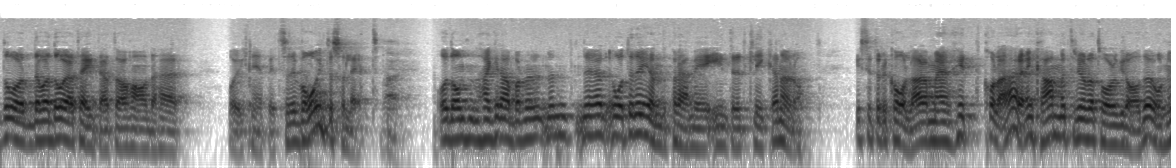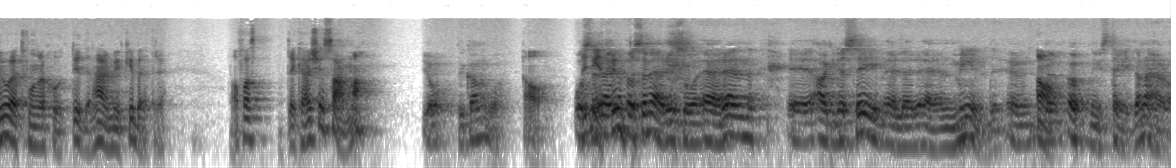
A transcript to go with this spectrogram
då, det var då jag tänkte att jaha det här var ju knepigt. Så det var inte så lätt. Nej. Och de här grabbarna, nu- nu återigen på det här med internetklicka nu då. Vi sitter och kollar, men hit, kolla här, en kam med 312 grader och nu har jag 270, den här är mycket bättre. Ja fast det kanske är samma. Ja, det kan det vara. Ja, Och det sen, vet vi är, inte. och sen är det ju så, är den eh, aggressiv eller är den mild? Eh, Ja. Öppningstiderna här då.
